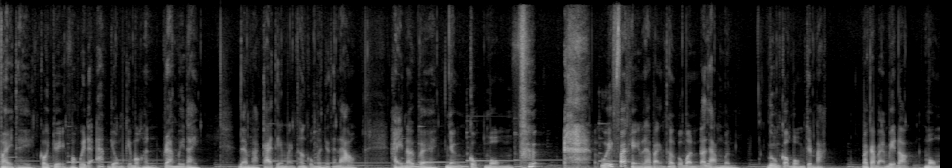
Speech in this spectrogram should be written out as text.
Vậy thì câu chuyện mà quý đã áp dụng cái mô hình Rami này để mà cải thiện bản thân của mình như thế nào? Hãy nói về những cục mụn. Quý phát hiện ra bản thân của mình đã làm mình luôn có mụn trên mặt. Và các bạn biết đó mụn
